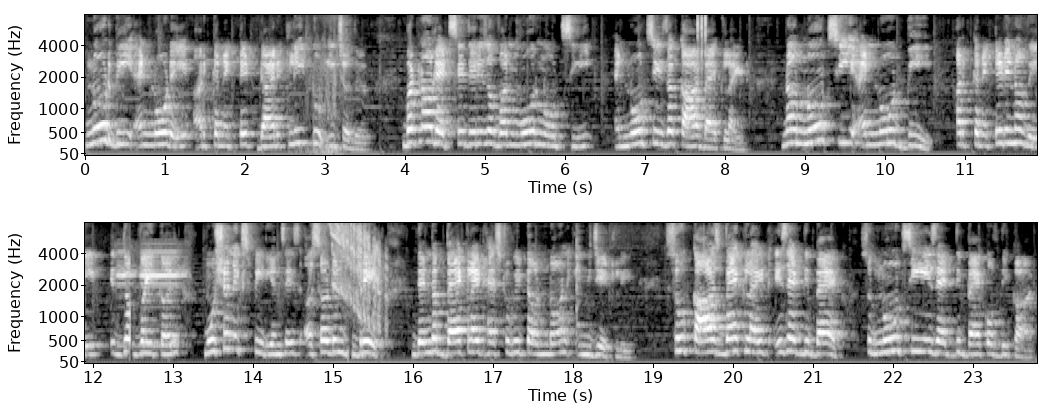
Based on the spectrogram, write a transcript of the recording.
node B and node A are connected directly to each other. But now let's say there is a one more node C and node C is a car backlight. Now node C and node B are connected in a way if the vehicle motion experiences a certain brake then the backlight has to be turned on immediately. So car's backlight is at the back. So node c is at the back of the car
